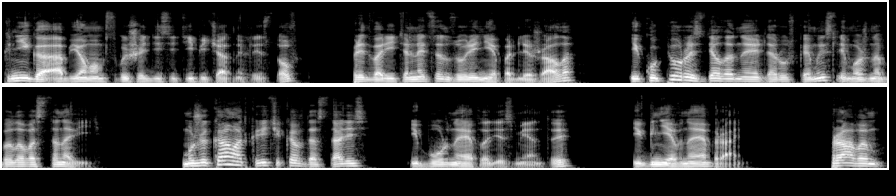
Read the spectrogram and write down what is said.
Книга объемом свыше 10 печатных листов предварительной цензуре не подлежала, и купюры, сделанные для русской мысли, можно было восстановить. Мужикам от критиков достались и бурные аплодисменты, и гневная брань. Правым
